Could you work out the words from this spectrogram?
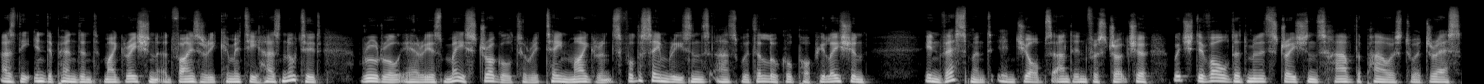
As the Independent Migration Advisory Committee has noted, rural areas may struggle to retain migrants for the same reasons as with the local population. Investment in jobs and infrastructure, which devolved administrations have the powers to address,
